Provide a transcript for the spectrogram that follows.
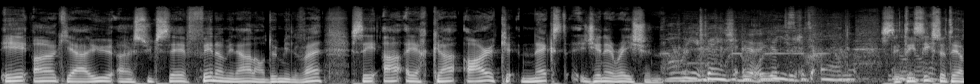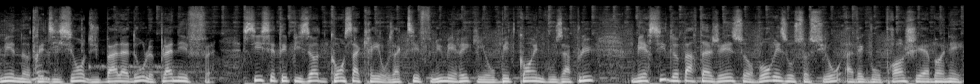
et un qui a eu un succès phénoménal en 2020, c'est ARK, ARK Next Generation. c'est ici que se termine notre édition du Balado Le Planif. Si cet épisode consacré aux actifs numériques numérique et au Bitcoin vous a plu, merci de le partager sur vos réseaux sociaux avec vos proches et abonnés.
